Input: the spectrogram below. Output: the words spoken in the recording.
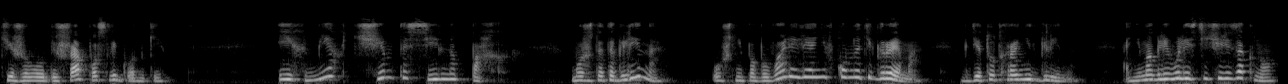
тяжело дыша после гонки. Их мех чем-то сильно пах. Может, это глина? Уж не побывали ли они в комнате Грэма, где тот хранит глину? Они могли вылезти через окно,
